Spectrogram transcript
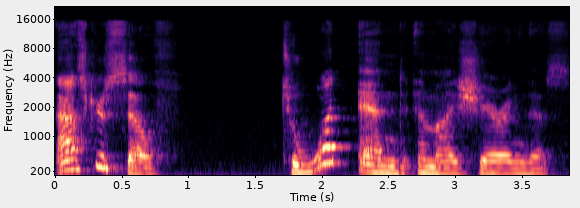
Ask yourself, to what end am I sharing this?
